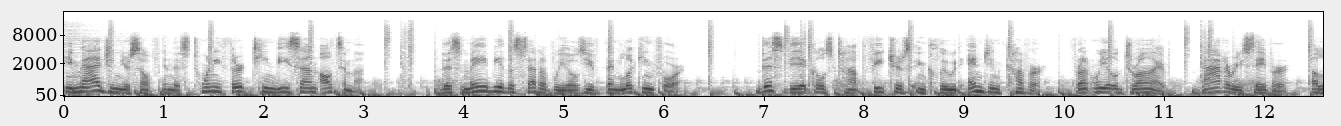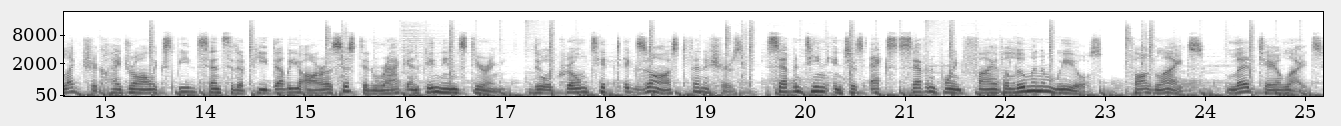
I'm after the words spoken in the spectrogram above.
Imagine yourself in this 2013 Nissan Altima. This may be the set of wheels you've been looking for. This vehicle's top features include engine cover, front-wheel drive, battery saver, electric hydraulic speed-sensitive PWR-assisted rack and pinion steering, dual chrome-tipped exhaust finishers, 17 inches x 7.5 aluminum wheels, fog lights, LED tail lights,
